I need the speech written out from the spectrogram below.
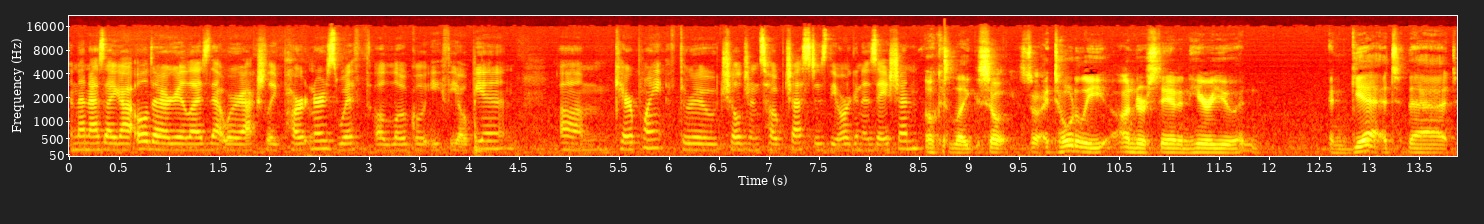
And then as I got older, I realized that we're actually partners with a local Ethiopian um, care point through Children's Hope Chest is the organization. Okay. Like so so I totally understand and hear you and and get that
